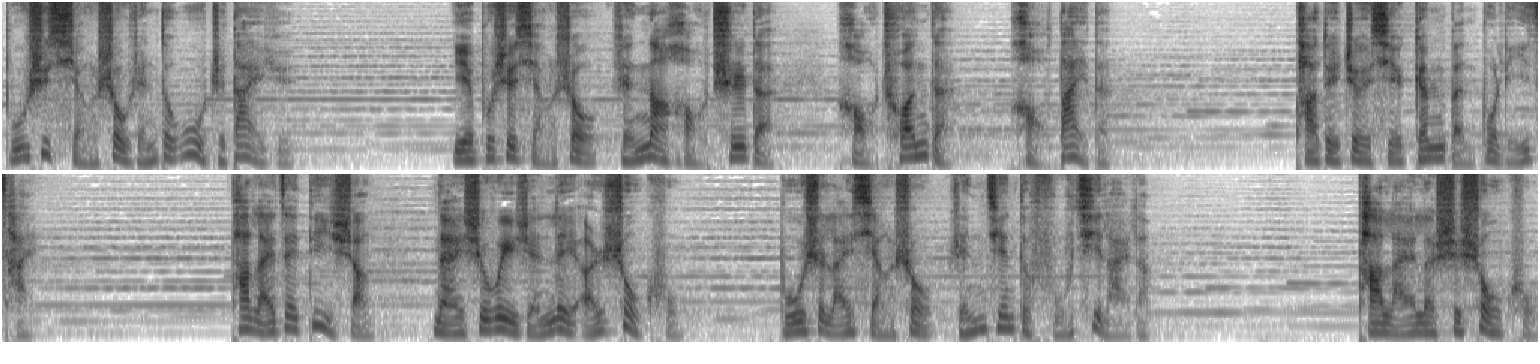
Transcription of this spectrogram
不是享受人的物质待遇，也不是享受人那好吃的、好穿的、好戴的。他对这些根本不理睬。他来在地上，乃是为人类而受苦，不是来享受人间的福气来了。他来了是受苦，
